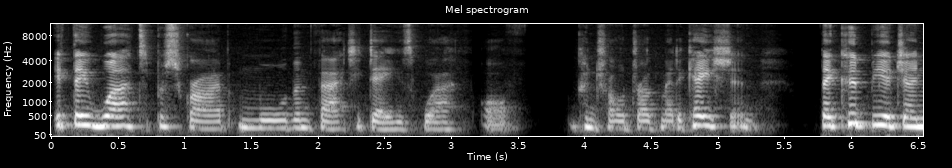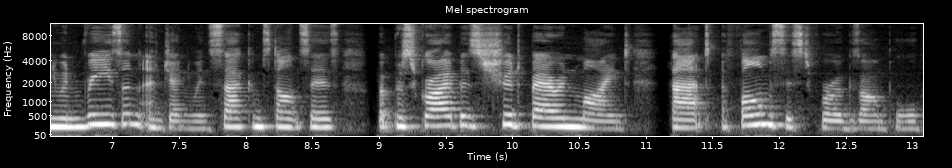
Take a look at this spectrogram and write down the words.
if they were to prescribe more than 30 days worth of controlled drug medication. There could be a genuine reason and genuine circumstances, but prescribers should bear in mind that a pharmacist, for example,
